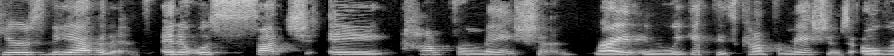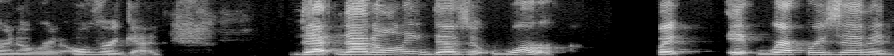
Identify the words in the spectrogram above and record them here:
here's the evidence. And it was such a confirmation right? And we get these confirmations over and over and over again that not only does it work it represented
